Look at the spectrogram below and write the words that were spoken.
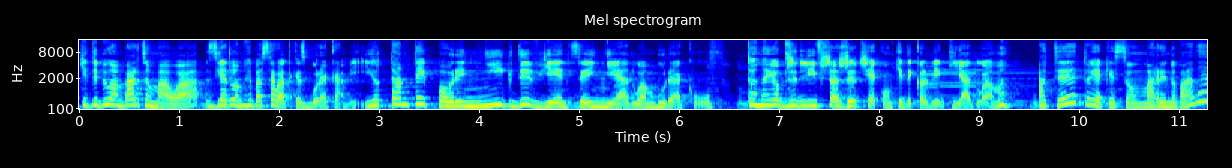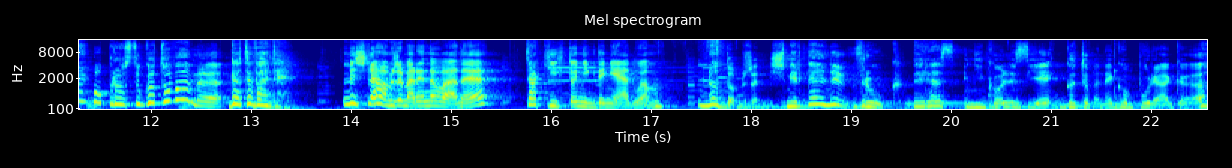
Kiedy byłam bardzo mała, zjadłam chyba sałatkę z burakami i od tamtej pory nigdy więcej nie jadłam buraków. To najobrzydliwsza rzecz, jaką kiedykolwiek jadłam. A ty, to jakie są marynowane? po prostu gotowane. Gotowane. Myślałam, że marynowane. Takich to nigdy nie jadłam. No dobrze, śmiertelny wróg. Teraz Nicole zje gotowanego buraka.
